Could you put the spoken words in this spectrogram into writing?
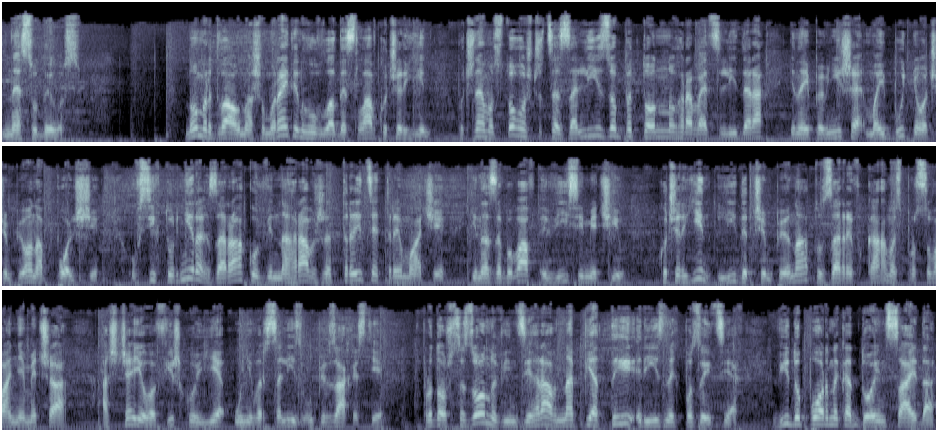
не судилось. Номер два у нашому рейтингу Владислав Кочергін. Почнемо з того, що це залізобетонно гравець лідера і найпевніше майбутнього чемпіона Польщі. У всіх турнірах за раку він награв вже 33 матчі і назабивав 8 м'ячів. Кочергін лідер чемпіонату за ривками з просування м'яча. А ще його фішкою є універсалізм у півзахисті. Впродовж сезону він зіграв на п'яти різних позиціях від опорника до інсайда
